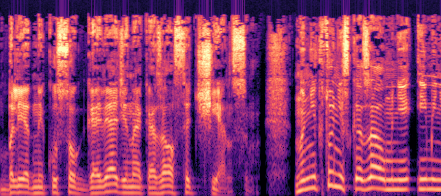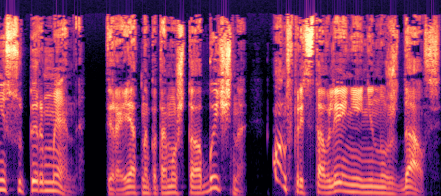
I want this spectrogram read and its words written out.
Бледный кусок говядины оказался Ченсом, но никто не сказал мне имени Супермена, вероятно, потому что обычно он в представлении не нуждался.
